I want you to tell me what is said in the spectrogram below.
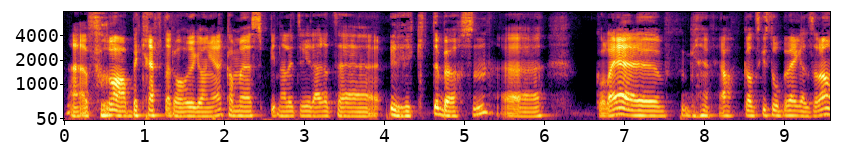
Eh, fra bekreftede overganger kan vi spinne litt videre til ryktebørsen. Eh, hvor det er ja, ganske stor bevegelse. da.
